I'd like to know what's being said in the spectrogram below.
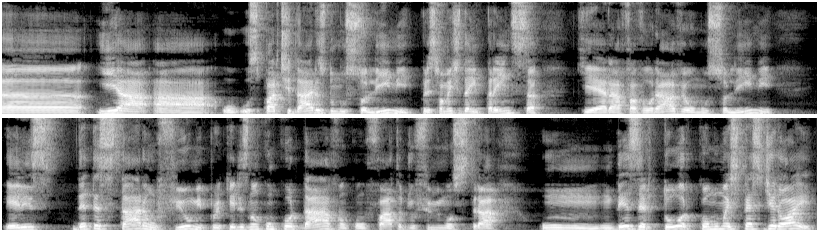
Uh, e a, a, os partidários do Mussolini, principalmente da imprensa que era favorável ao Mussolini, eles detestaram o filme porque eles não concordavam com o fato de o filme mostrar um, um desertor como uma espécie de herói.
